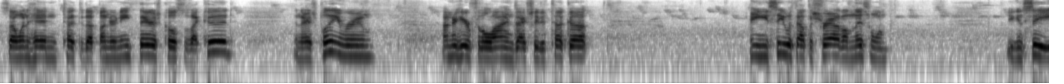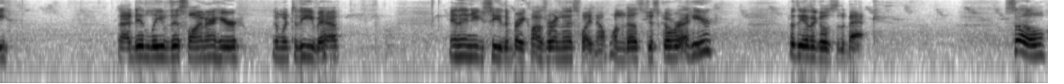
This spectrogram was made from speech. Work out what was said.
So I went ahead and tucked it up underneath there as close as I could. And there's plenty of room under here for the lines actually to tuck up. And you see without the shroud on this one, you can see that I did leave this line right here then went to the evap. And then you can see the brake lines running this way. Now one does just go right here but the other goes to the back. So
